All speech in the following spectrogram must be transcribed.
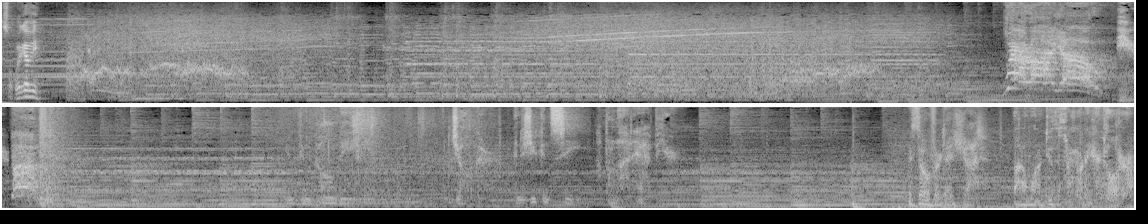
Så rykker vi. Where are you? Here. You can call me Joker. And as you can see, I'm a lot happier. It's over, Deadshot. I don't want to do this in front of your daughter.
